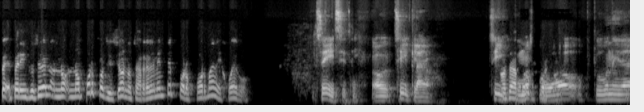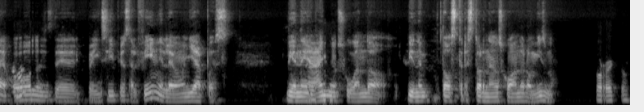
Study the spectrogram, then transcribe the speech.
Pero, inclusive no, no, por posición, o sea, realmente por forma de juego. Sí, sí, sí. sí, claro. Sí, tuvo una idea de juego desde el principio hasta el fin y León ya pues viene años jugando, viene dos, tres torneos jugando lo mismo. Correcto.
